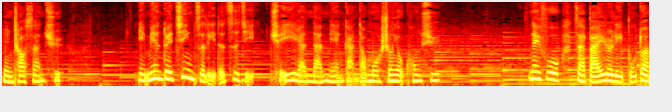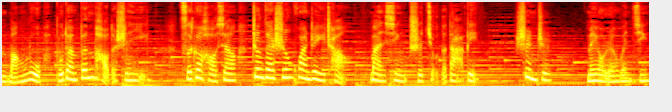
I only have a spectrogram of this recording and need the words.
人潮散去，你面对镜子里的自己？却依然难免感到陌生又空虚。那副在白日里不断忙碌、不断奔跑的身影，此刻好像正在身患这一场慢性持久的大病，甚至没有人问津。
